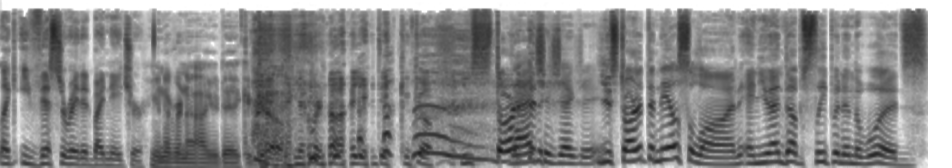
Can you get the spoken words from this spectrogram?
like eviscerated by nature. You never know how your day could go. You never know how your day could go. You start that at the, trajectory. you start at the nail salon, and you end up sleeping in the woods.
